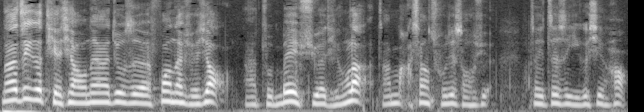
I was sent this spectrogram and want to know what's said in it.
那这个铁锹呢，就是放在学校啊，准备雪停了，咱马上出去扫雪。这这是一个信号。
